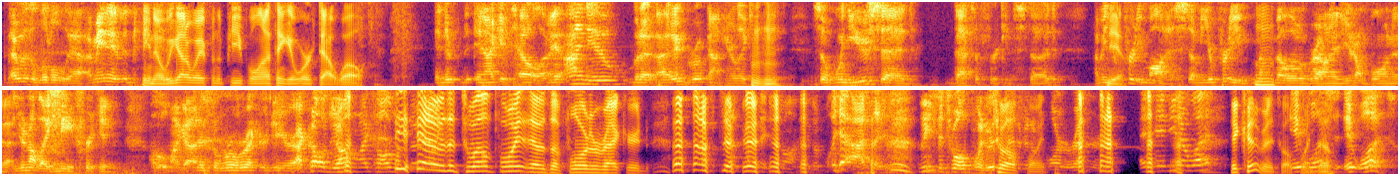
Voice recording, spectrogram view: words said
That was a little yeah. I mean, the you know, we got away from the people, and I think it worked out well. and there, and I could tell. I mean, I knew, but I, I didn't grow up down here like you Mhm. did. So when you said that's a freaking stud, I mean, Yeah. you're pretty modest. I mean, you're pretty Mhm. mellow and grounded. You're not blowing it out. You're not like me, freaking. Oh my god, it's a world record here. I called John. I called. him. Yeah, it was a 12 point. That was a Florida record. I John, a- yeah, I said at least a 12 point. It was 12 kind a point. Florida record. And, and you know what? it could have been a 12 It point, was. though. It was.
